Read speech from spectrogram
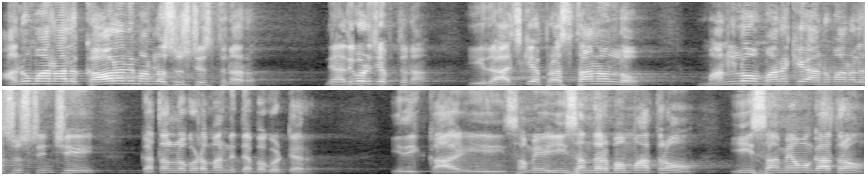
అనుమానాలు కావాలని మనలో సృష్టిస్తున్నారు. నేను అది కూడా చెప్తున్నా. ఈ రాజకీయ ప్రస్థానంలో మనలో మనకే అనుమానాలు సృష్టించి గతంలో కూడా మనని దెబ్బగొట్టారు ఇది కా ఈ సమయం ఈ సందర్భం మాత్రం ఈ సమయం మాత్రం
